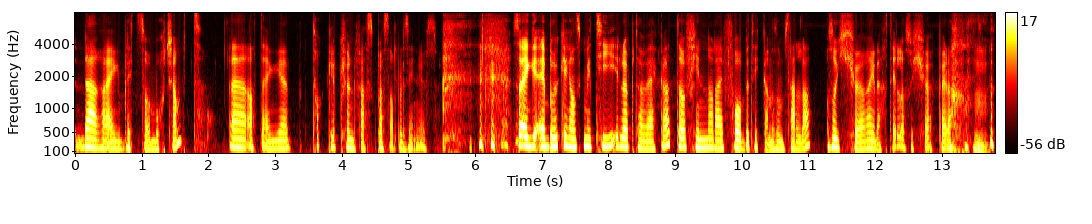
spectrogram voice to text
der har jeg blitt så bortskjemt uh, at jeg eh, takler kun ferskpressa appelsinjuice. så jeg, jeg bruker ganske mye tid i løpet av veka til å finne de få butikkene som selger, og så kjører jeg dertil, og så kjøper jeg det. mm.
